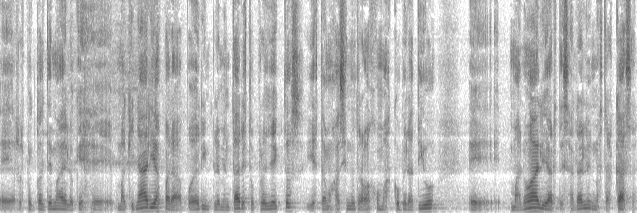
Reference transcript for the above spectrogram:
eh, respecto al tema de lo que es eh, maquinarias para poder implementar estos proyectos y estamos haciendo trabajo más cooperativo, eh, manual y artesanal en nuestras casas.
